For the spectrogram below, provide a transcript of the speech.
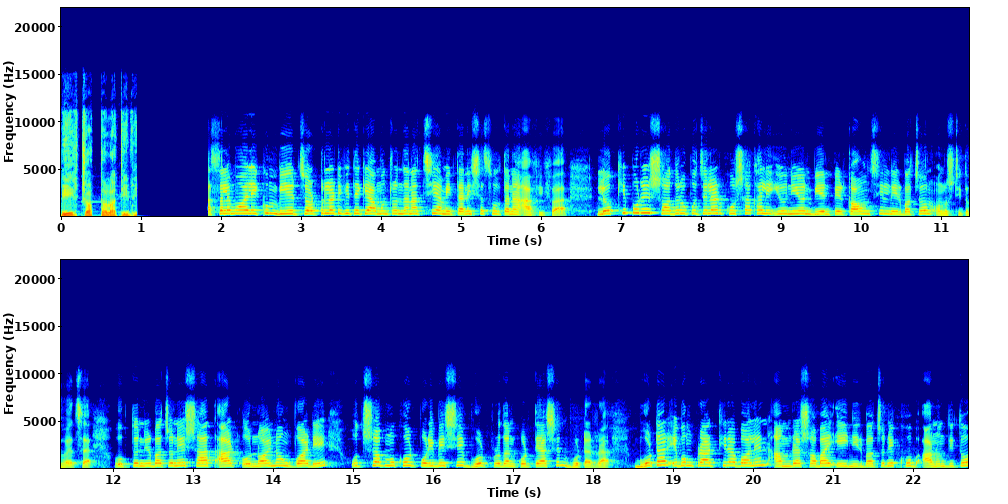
বীর চত্তলা টিভি। আসসালামু আলাইকুম বিয়ের চট্টলা টিভি থেকে আমন্ত্রণ জানাচ্ছি আমি তানিশা সুলতানা আফিফা। লক্ষ্মীপুরের সদর উপজেলার কোষাখালী ইউনিয়ন বিএনপির কাউন্সিল নির্বাচন অনুষ্ঠিত হয়েছে। উক্ত নির্বাচনে সাত, আট ও নয় নং ওয়ার্ডে উৎসব মুখর পরিবেশে ভোট প্রদান করতে আসেন ভোটাররা। ভোটার এবং প্রার্থীরা বলেন, আমরা সবাই এই নির্বাচনে খুব আনন্দিত,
